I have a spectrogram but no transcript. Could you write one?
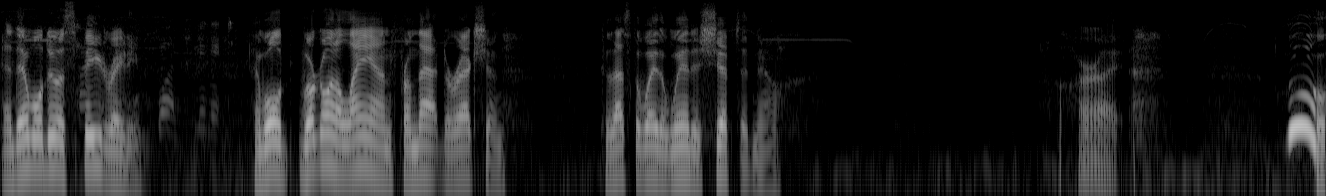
and then we'll do a speed rating. And we'll, we're going to land from that direction because that's the way the wind is shifted now. All right. Woo.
